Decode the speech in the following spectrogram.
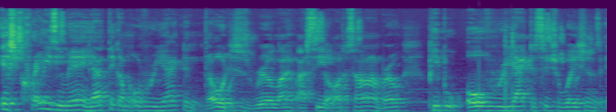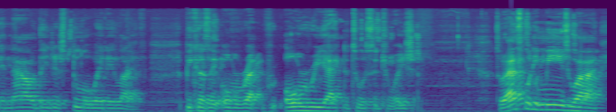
It's crazy, man. Y'all think I'm overreacting? No, this is real life. I see it all the time, bro. People overreact to situations, and now they just threw away their life because they overreact overreacted to a situation. So that's what he means by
